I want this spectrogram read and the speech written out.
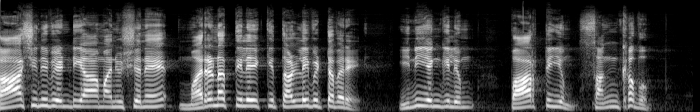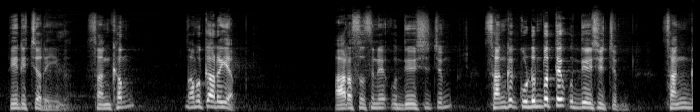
കാശിനു വേണ്ടി ആ മനുഷ്യനെ മരണത്തിലേക്ക് തള്ളിവിട്ടവരെ ഇനിയെങ്കിലും പാർട്ടിയും സംഘവും തിരിച്ചറിയുക. സംഘം നമുക്കറിയാം. ആർ എസ് എസിനെ ഉദ്ദേശിച്ചും സംഘ കുടുംബത്തെ ഉദ്ദേശിച്ചും സംഘ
